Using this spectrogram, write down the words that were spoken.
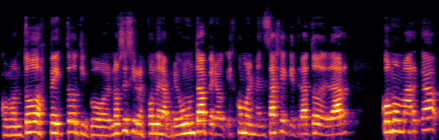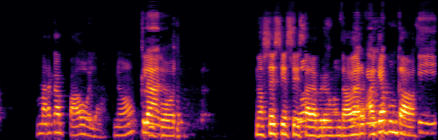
como en todo aspecto, tipo, no sé si responde la pregunta, pero es como el mensaje que trato de dar como marca, marca Paola, ¿no? Claro. No sé si es esa la pregunta. A ver, ¿a qué apuntabas? Sí,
